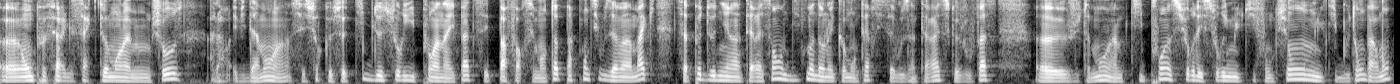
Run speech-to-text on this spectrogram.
Euh, on peut faire exactement la même chose Alors évidemment, hein, c'est sûr que ce type de souris pour un iPad, c'est pas forcément top. Par contre, si vous avez un Mac, ça peut devenir intéressant. Dites-moi dans les commentaires si ça vous intéresse que je vous fasse euh, justement un petit point sur les souris multifonctions, multi-boutons, pardon,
